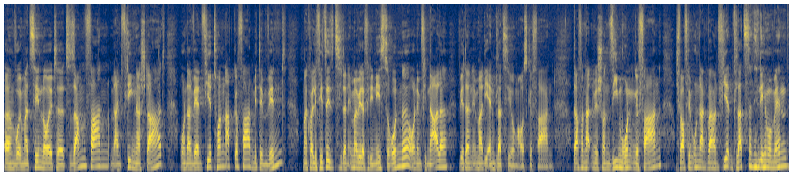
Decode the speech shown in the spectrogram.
ähm, wo immer zehn Leute zusammenfahren, ein fliegender Start und dann werden vier Tonnen abgefahren mit dem Wind. Man qualifiziert sich dann immer wieder für die nächste Runde und im Finale wird dann immer die Endplatzierung ausgefahren. Davon hatten wir schon sieben Runden gefahren. Ich war auf dem undankbaren vierten Platz dann in dem Moment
